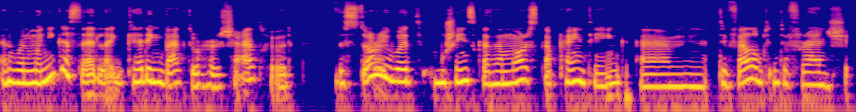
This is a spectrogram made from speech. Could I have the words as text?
and when Monika said, like, getting back to her childhood, the story with Muszyńska Zamorska painting um, developed into friendship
